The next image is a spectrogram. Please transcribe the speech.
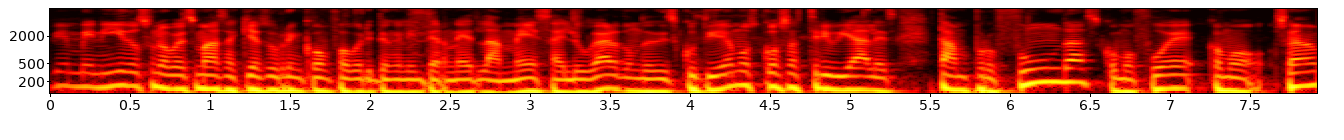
Bienvenidos una vez más aquí a su rincón favorito en el internet, la mesa, el lugar donde discutiremos cosas triviales tan profundas como fue, como, o sea,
